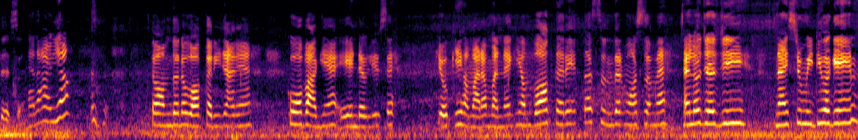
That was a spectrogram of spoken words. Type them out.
this है ना, भैया? तो हम दोनों वॉक करी जा रहे हैं। कोप आ गए हैं ए एन डब्ल्यू से, क्योंकि हमारा मन है कि हम वॉक करें, इतना सुंदर मौसम है। हेलो जज ji. Nice to meet you again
